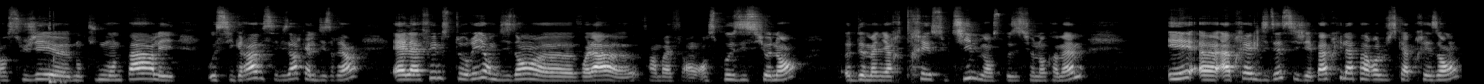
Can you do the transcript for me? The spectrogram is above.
un sujet euh, dont tout le monde parle et aussi grave, c'est bizarre qu'elle dise rien. Et elle a fait une story en disant, euh, voilà, enfin bref, en, en se positionnant de manière très subtile, mais en se positionnant quand même. Et après, elle disait, si j'ai pas pris la parole jusqu'à présent,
